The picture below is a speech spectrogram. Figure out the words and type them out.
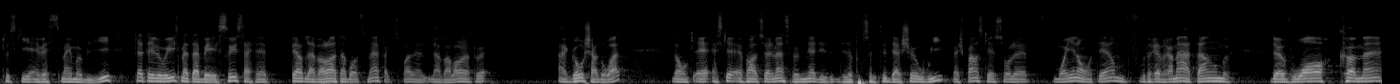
tout ce qui est investissement immobilier, quand tes loyers se mettent à baisser, ça fait perdre la valeur à ta bâtiment, fait que tu perds la- valeur un peu à gauche, à droite. Donc, euh, est-ce qu'éventuellement, ça peut mener à des, des opportunités d'achat? Oui, mais je pense que sur le moyen-long terme, il faudrait vraiment attendre de voir comment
